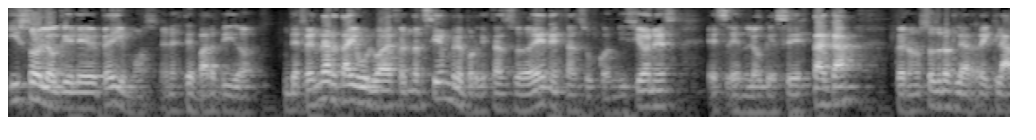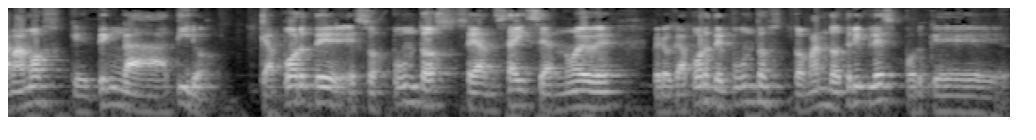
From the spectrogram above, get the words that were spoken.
hizo lo que le pedimos en este partido. Defender, Taibul va a defender siempre porque está en su ADN, está en sus condiciones, es en lo que se destaca, pero nosotros le reclamamos que tenga tiro, que aporte esos puntos, sean 6, sean 9, pero que aporte puntos tomando triples porque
